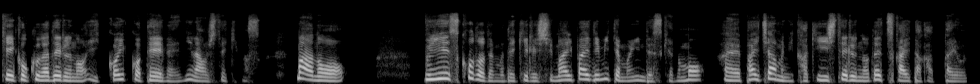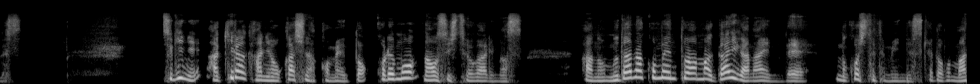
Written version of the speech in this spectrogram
警告が出るのを一個一個丁寧に直していきます。まあ、あの、VS コードでもできるし、マイパイで見てもいいんですけども、えー、PyCharm に課金してるので使いたかったようです。次に明らかにおかしなコメント。これも直す必要があります。あの、無駄なコメントはまあ害がないので、残しててもいいんですけど、間違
